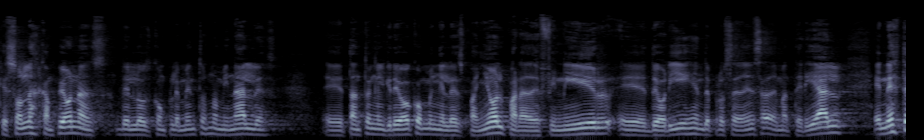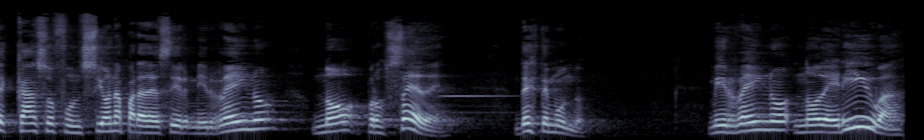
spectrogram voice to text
que son las campeonas de los complementos nominales eh, tanto en el griego como en el español, para definir eh, de origen, de procedencia, de material. En este caso funciona para decir, mi reino no procede de este mundo. Mi reino no deriva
